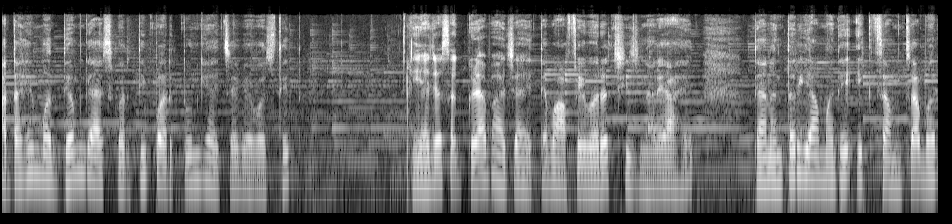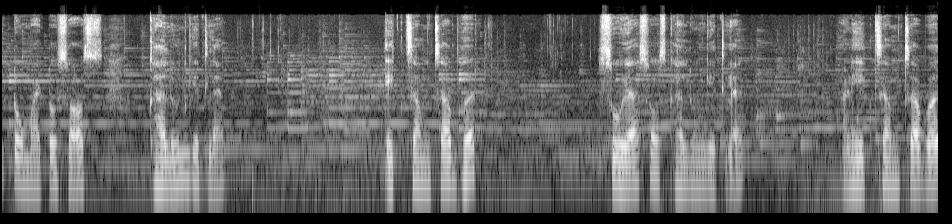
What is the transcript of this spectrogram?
आता हे मध्यम गॅसवरती परतून घ्यायचं आहे व्यवस्थित. या ज्या सगळ्या भाज्या आहेत त्या वाफेवरच शिजणाऱ्या आहेत. त्यानंतर यामध्ये एक चमचाभर टोमॅटो सॉस घालून घेतला आहे एक चमचाभर सोया सॉस घालून घेतला आहे आणि एक चमचाभर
